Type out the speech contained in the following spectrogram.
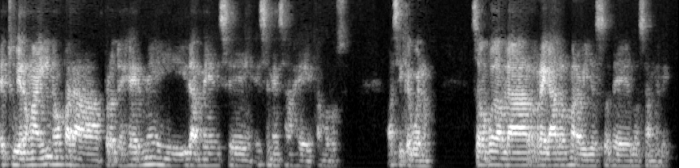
estuvieron ahí ¿no? para protegerme y darme ese, ese mensaje amoroso. Así que bueno, solo puedo hablar regalos maravillosos de Los Ángeles.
